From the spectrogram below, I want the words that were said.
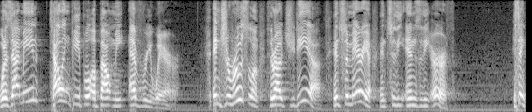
what does that mean? Telling people about me everywhere. In Jerusalem, throughout Judea, in Samaria, and to the ends of the earth. He's saying,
